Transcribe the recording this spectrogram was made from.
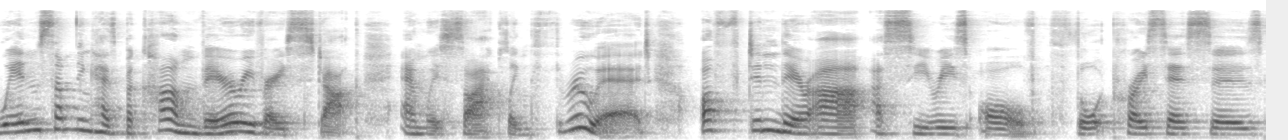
when something has become very, very stuck and we're cycling through it, often there are a series of thought processes,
